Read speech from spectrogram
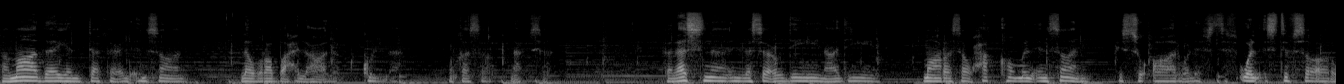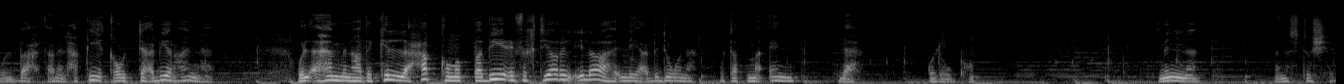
فماذا ينتفع الإنسان لو ربح العالم كله وخسر نفسه؟ فلسنا إلا سعوديين عاديين مارسوا حقهم الإنساني في السؤال والاستفسار والبحث عن الحقيقة والتعبير عنها. والأهم من هذا كله حقهم الطبيعي في اختيار الإله اللي يعبدونه وتطمئن له قلوبهم. منا من استشهد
